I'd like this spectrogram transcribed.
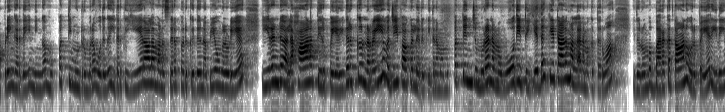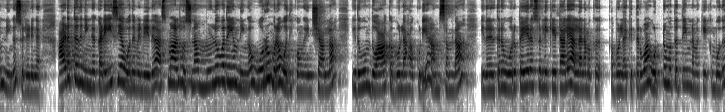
அப்படிங்கிறதையும் நீங்கள் முப்பத்தி மூன்று முறை ஒதுங்க. இதற்கு ஏராளமான சிறப்பு இருக்குது. நபியவங்களுடைய இரண்டு அழகான திருப்பெயர். இதற்கு நிறைய வஜீஃபாக்கள் இருக்குது இதை நம்ம முப்பத்தஞ்சு முறை நம்ம ஓதிட்டு எதை கேட்டாலும் அல்ல நமக்கு தருவான். இது ரொம்ப பறக்கத்தான ஒரு பெயர். இதையும் நீங்கள் சொல்லிடுங்க. அடுத்தது நீங்கள் கடைசியாக ஓத வேண்டியது அஸ்மால் ஹுஸ்னா முழுவதையும் நீங்கள் ஒரு முறை ஒதுக்கோங்க இன்ஷால்லா இதுவும் துவா கபூல் ஆகக்கூடிய அம்சம் தான் இதில் இருக்கிற ஒரு பெயரை சொல்லி கேட்டாலே அல்ல நமக்கு நமக்கு கபூலாக்கி தருவான். ஒட்டு மொத்தத்தையும் நம்ம கேட்கும்போது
